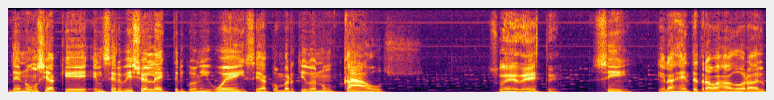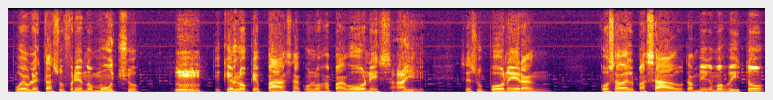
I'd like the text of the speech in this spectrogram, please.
denuncia que el servicio eléctrico en Higüey se ha convertido en un caos. Eso es de este. Sí, que la gente trabajadora del pueblo está sufriendo mucho. Que qué es lo que pasa con los apagones que se supone eran cosas del pasado. También hemos visto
